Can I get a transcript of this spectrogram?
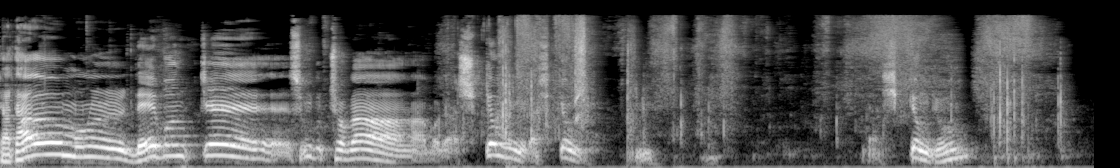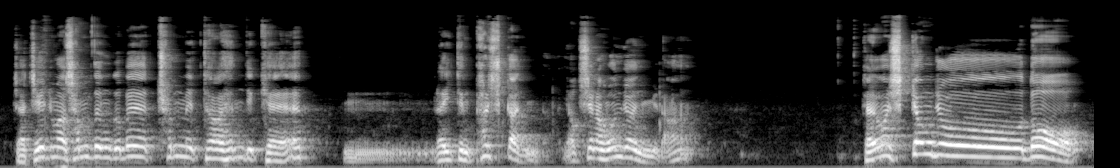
자 다음 오늘 네 번째 승부처가 뭐냐 식경주입니다 식경주 음. 십경주 자 제주마 3등급의 1000m 핸디캡 음, 레이팅 80까지입니다 역시나 혼전입니다 자 이건 십경주도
